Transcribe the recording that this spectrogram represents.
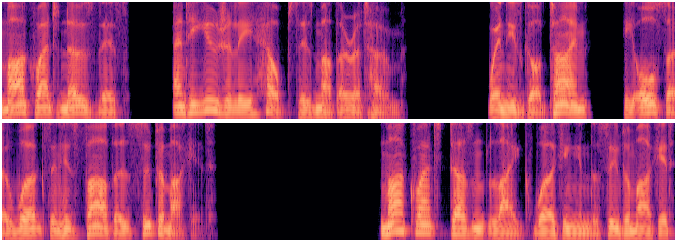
Marquardt knows this, and he usually helps his mother at home. When he's got time, he also works in his father's supermarket. Marquardt doesn't like working in the supermarket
